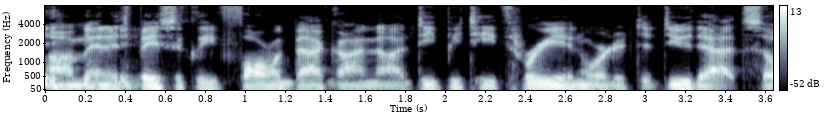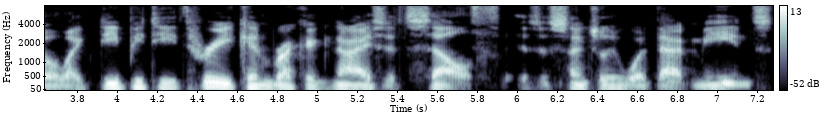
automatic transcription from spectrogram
um, and it's basically fallen back on uh, GPT three in order to do that. So, like GPT three can recognize itself is essentially what that means.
